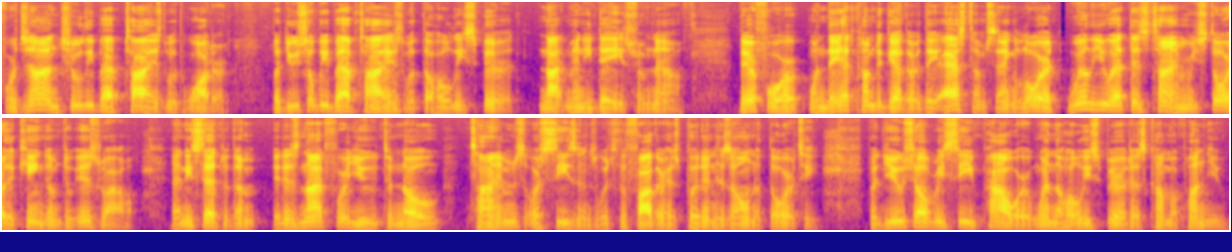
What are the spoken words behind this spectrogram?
For John truly baptized with water, but you shall be baptized with the Holy Spirit, not many days from now. Therefore, when they had come together, they asked him, saying, Lord, will you at this time restore the kingdom to Israel? And he said to them, It is not for you to know times or seasons which the Father has put in his own authority. But you shall receive power when the Holy Spirit has come upon you.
